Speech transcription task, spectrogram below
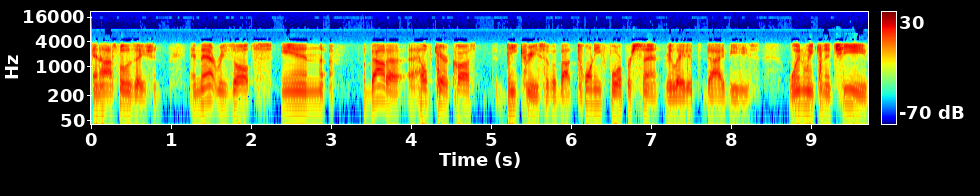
and hospitalization, and that results in about a, a healthcare cost decrease of about 24% related to diabetes when we can achieve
